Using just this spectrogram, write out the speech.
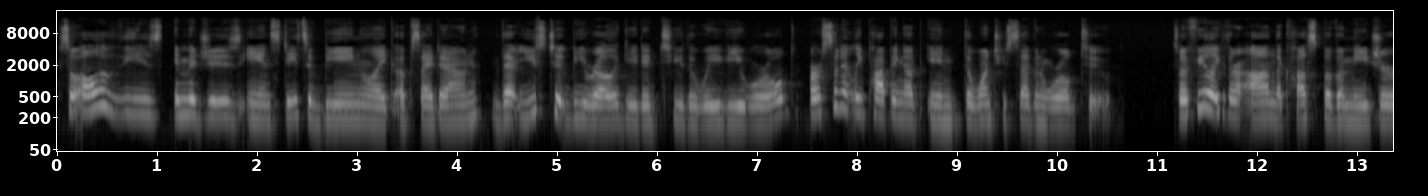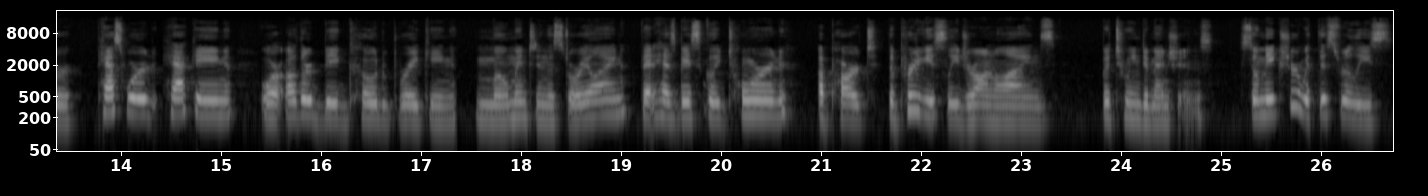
So, all of these images and states of being, like upside down, that used to be relegated to the WayV world, are suddenly popping up in the 127 world too. So, I feel like they're on the cusp of a major password hacking or other big code breaking moment in the storyline that has basically torn apart the previously drawn lines between dimensions. So, make sure with this release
